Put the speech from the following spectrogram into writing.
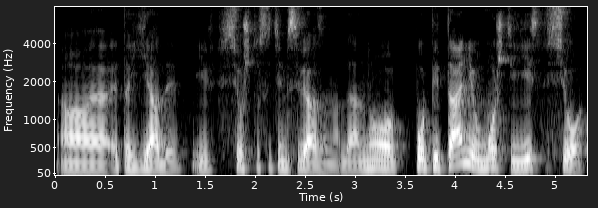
это яды и все, что с этим связано. Да? Но по питанию вы можете есть все.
